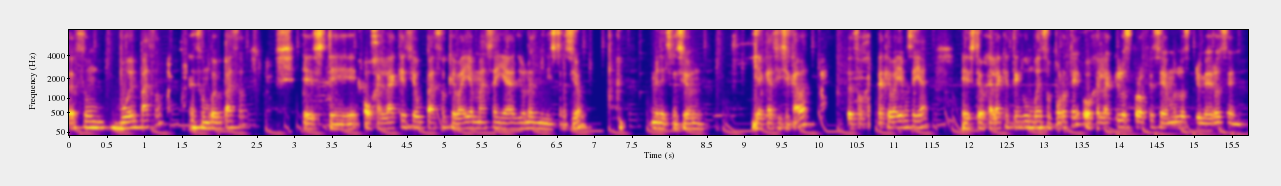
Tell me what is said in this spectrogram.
es un buen paso, es un buen paso. Este, ojalá que sea un paso que vaya más allá de una administración. Administración ya casi se acaba. Pues ojalá que vaya más allá, este, ojalá que tenga un buen soporte, ojalá que los profes seamos los primeros en,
